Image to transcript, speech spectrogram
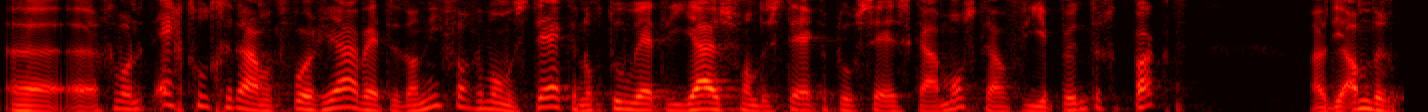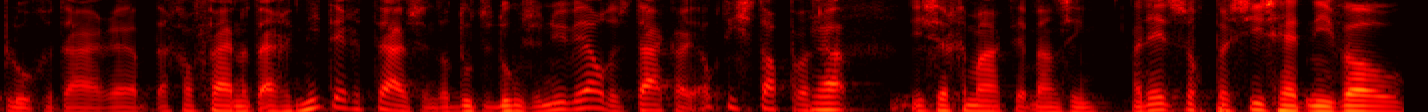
eh, eh, gewoon het echt goed gedaan. Want vorig jaar werd er dan niet van gewonnen. Sterker nog, toen werd er juist van de sterke ploeg CSK Moskou vier punten gepakt. Nou, die andere ploegen, daar, eh, daar gaf Feyenoord eigenlijk niet tegen thuis. En dat doet- doen ze nu wel. Dus daar kan je ook die stappen Ja. die ze gemaakt hebben aan zien. Maar dit is toch precies het niveau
